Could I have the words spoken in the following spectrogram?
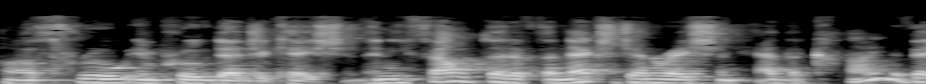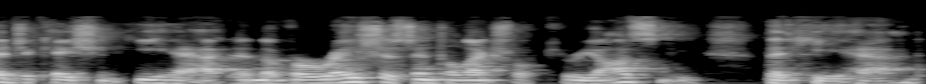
uh, through improved education. And he felt that if the next generation had the kind of education he had and the voracious intellectual curiosity that he had,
